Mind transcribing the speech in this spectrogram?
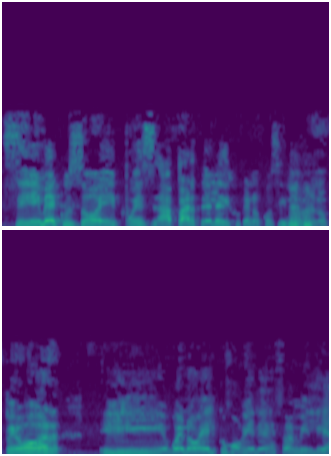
Sí, me acusó y pues aparte le dijo que no cocinaba, ¿no? Peor. Y bueno, él como viene de familia,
